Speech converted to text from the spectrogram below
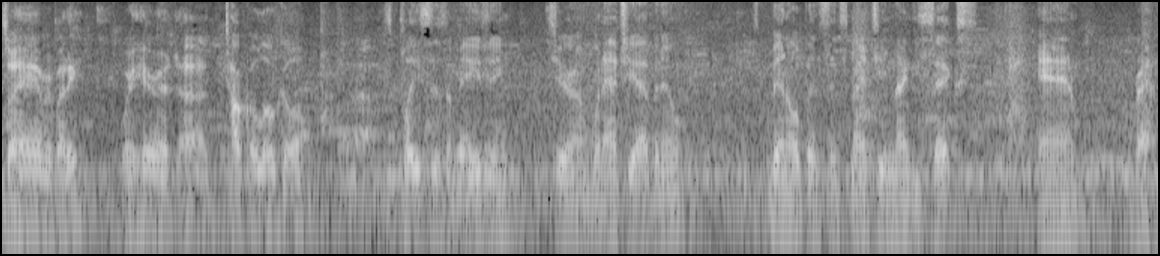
So hey everybody, we're here at uh, Taco Loco. This place is amazing. It's here on Wenatchee Avenue. It's been open since 1996. And Brad,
